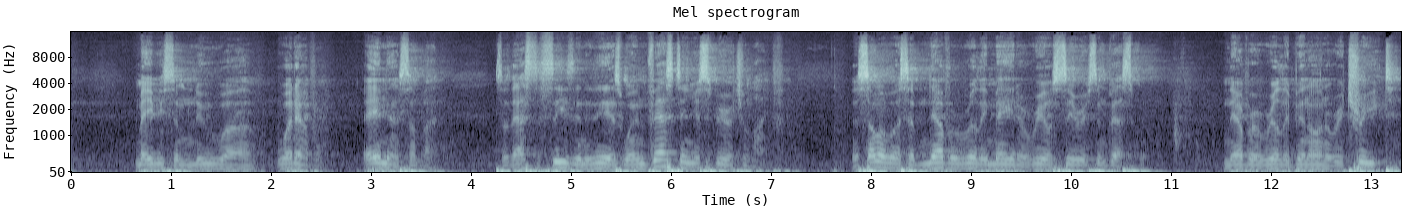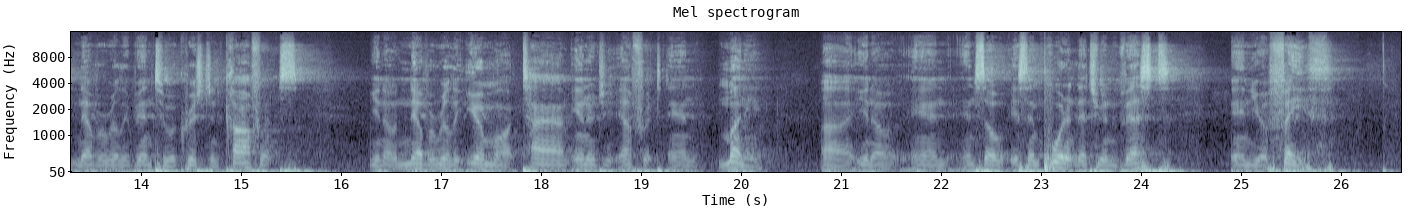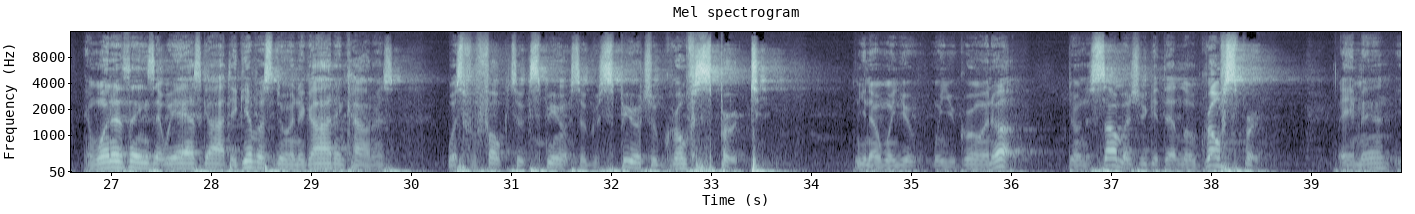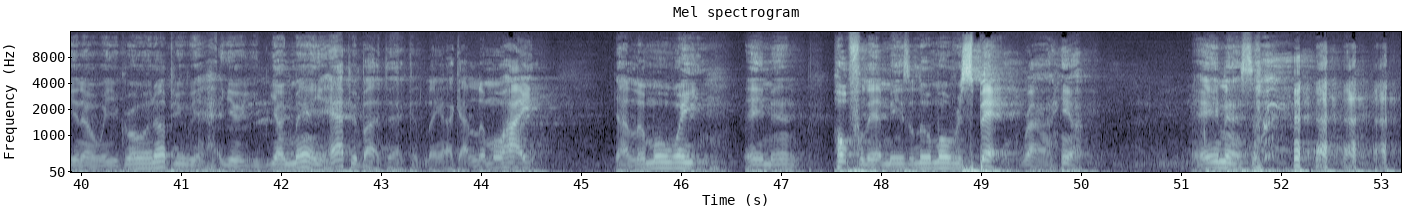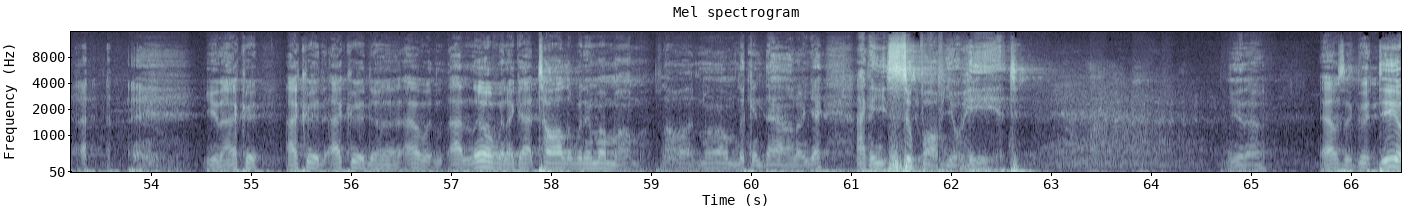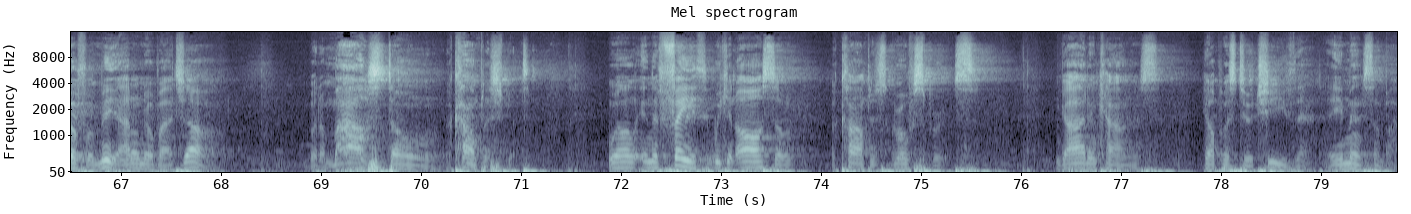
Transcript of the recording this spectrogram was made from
maybe some new uh, whatever. Amen, somebody. So that's the season it is. Well, invest in your spiritual life. And some of us have never really made a real serious investment. Never really been on a retreat, never really been to a Christian conference, you know, never really earmarked time, energy, effort, and money, uh, you know, and, and so it's important that you invest in your faith. And one of the things that we ask God to give us during the God encounters was for folk to experience a spiritual growth spurt. You know, when you're when you're growing up during the summers, you get that little growth spurt. Amen. You know, when you're growing up, you you young man, you're happy about that because like, I got a little more height, got a little more weight. Amen. Hopefully, that means a little more respect around here. Amen. So, you know, I could I could, I could, uh, I would, I love when I got taller than my mama. Mom, looking down on you. I can eat soup off your head. you know, that was a good deal for me. I don't know about y'all, but a milestone accomplishment. Well, in the faith, we can also accomplish growth spurts. God encounters help us to achieve that. Amen, somebody.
